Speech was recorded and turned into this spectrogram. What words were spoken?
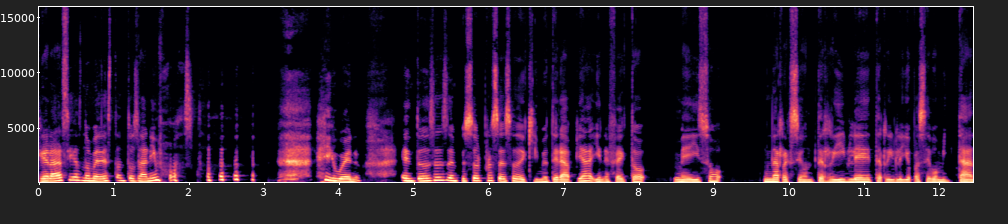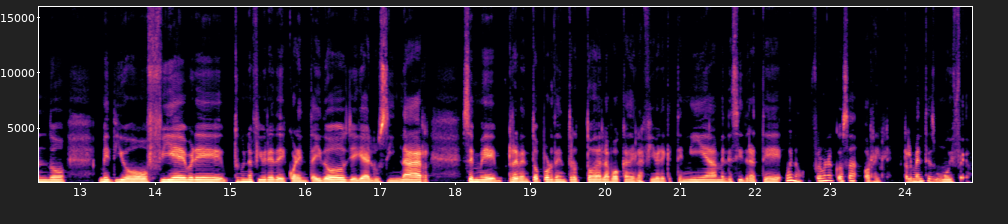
gracias, no me des tantos ánimos. y bueno, entonces empezó el proceso de quimioterapia y en efecto me hizo una reacción terrible, terrible. Yo pasé vomitando, me dio fiebre, tuve una fiebre de 42, llegué a alucinar, se me reventó por dentro toda la boca de la fiebre que tenía, me deshidraté. Bueno, fue una cosa horrible. Realmente es muy feo.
